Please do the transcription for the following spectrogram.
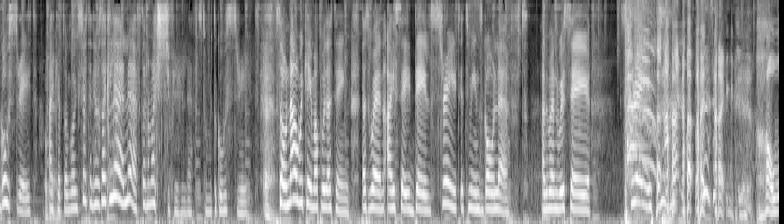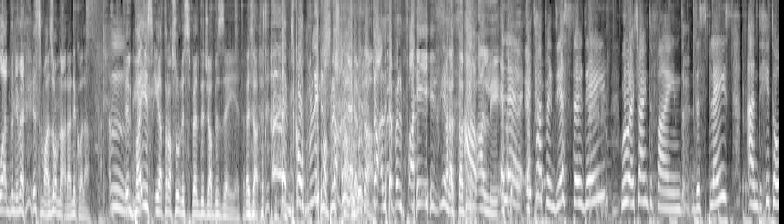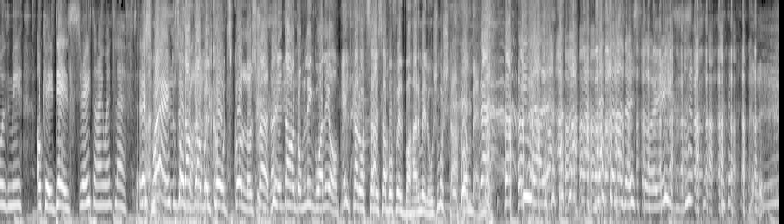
go straight. Okay. I kept on going straight and he was like, le, left. And I'm like, shivir left, to me to go straight. Uh. So now we came up with a thing that when I say Dale straight, it means go left. And when we say straight. Ħawadni, isma, zom naqra Nikola. Mm. Il-pajis hija trasu l-isfel diġa bizzejiet. Eżatt. Tkomplix taqleb il-pajis. Jena t-tabib għalli. It happened yesterday. we were trying to find this place and he told me, okay, Dale straight and I went left. And it worked. Zizab daw il-codes b'kollox, man. Għani daw għandhom lingwa li jom. Il-karozza li sabu fil-bahar milux, mux ta' kommen. That's another story.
